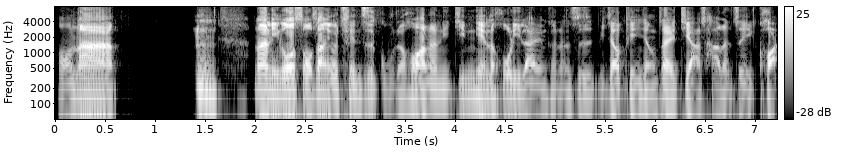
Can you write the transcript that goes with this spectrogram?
哦。那 那你如果手上有全指股的话呢，你今天的获利来源可能是比较偏向在价差的这一块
